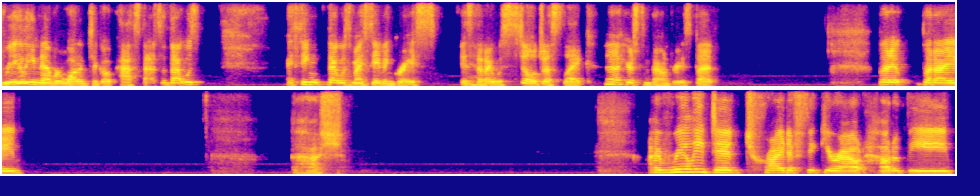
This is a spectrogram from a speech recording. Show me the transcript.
really never wanted to go past that. So that was, I think that was my saving grace is yeah. that I was still just like, eh, here's some boundaries. But, but it, but I, gosh, I really did try to figure out how to be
